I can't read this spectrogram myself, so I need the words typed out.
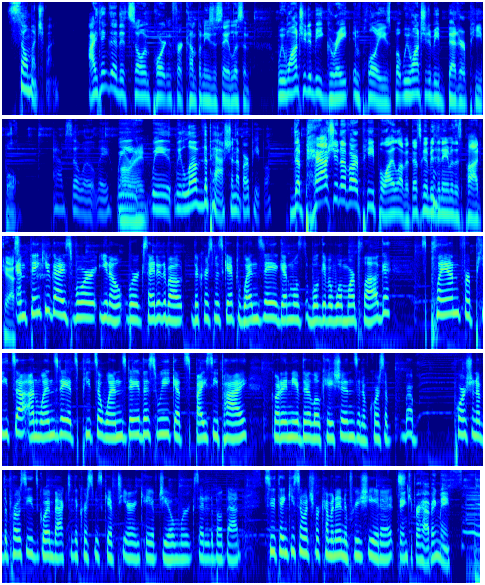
So much fun. I think that it's so important for companies to say, listen, we want you to be great employees, but we want you to be better people. Absolutely. We All right. we we love the passion of our people. The passion of our people. I love it. That's going to be the name of this podcast. And thank you guys for, you know, we're excited about the Christmas gift Wednesday. Again, we'll we'll give it one more plug. It's planned for pizza on Wednesday. It's Pizza Wednesday this week at Spicy Pie. Go to any of their locations, and of course, a, a portion of the proceeds going back to the Christmas gift here in KFGO, and we're excited about that. Sue, thank you so much for coming in. Appreciate it. Thank you for having me. Say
